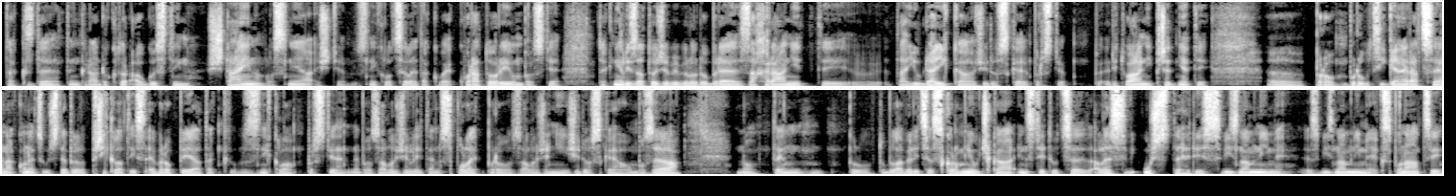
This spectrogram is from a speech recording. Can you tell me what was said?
tak zde tenkrát doktor Augustin Stein vlastně a ještě vzniklo celé takové kuratorium prostě, tak měli za to, že by bylo dobré zachránit ty, ta judaika, židovské prostě rituální předměty pro budoucí generace. Nakonec už zde byl příklad i z Evropy a tak vzniklo prostě, nebo založili ten spolek pro založení židovského muzea. No, ten, to byla velice skromňoučká instituce, ale s, už z tehdy s významnými, s významnými exponáci.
